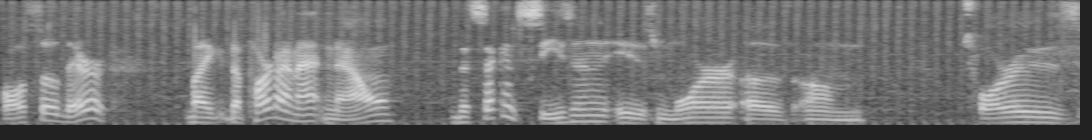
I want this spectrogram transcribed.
Also, there, like the part I'm at now, the second season is more of um Toru's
